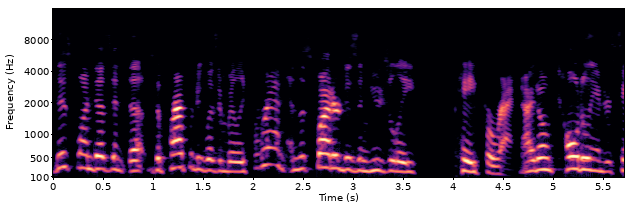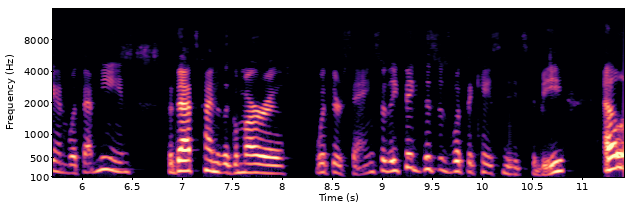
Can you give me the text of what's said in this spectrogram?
this one doesn't the, the property wasn't really for rent, and the squatter doesn't usually pay for rent. I don't totally understand what that means, but that's kind of the Gemara what they're saying. So they think this is what the case needs to be. So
